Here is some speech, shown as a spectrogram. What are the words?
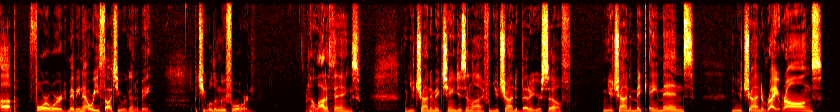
up forward. Maybe not where you thought you were going to be, but you will move forward. Now, a lot of things, when you're trying to make changes in life, when you're trying to better yourself, when you're trying to make amends, when you're trying to right wrongs,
